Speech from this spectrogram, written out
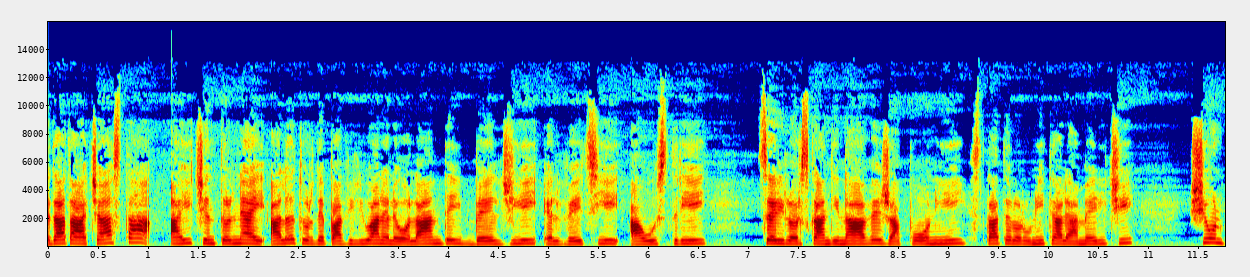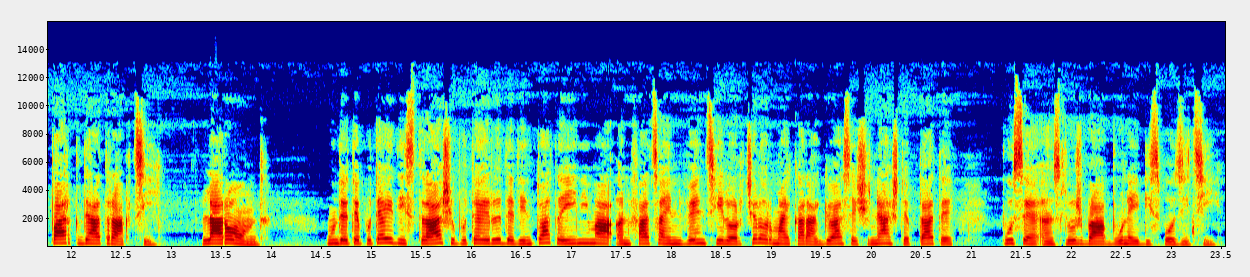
data aceasta, aici întâlneai alături de pavilioanele Olandei, Belgiei, Elveției, Austriei, țărilor scandinave, Japoniei, Statelor Unite ale Americii și un parc de atracții, La Ronde, unde te puteai distra și puteai râde din toată inima în fața invențiilor celor mai caragioase și neașteptate puse în slujba bunei dispoziții.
